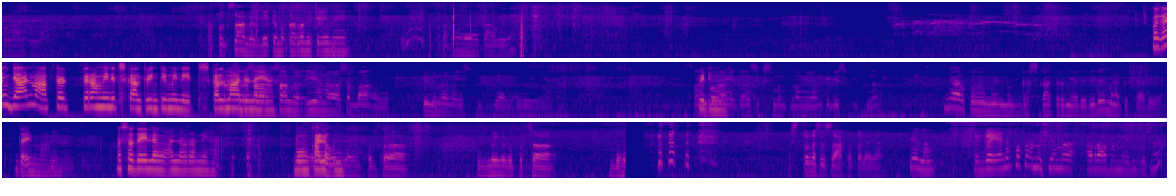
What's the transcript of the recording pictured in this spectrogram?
pangalan iya. Pag summer, di ka makarani kain eh. Saka mo na tao eh. Pag andyan, ma, after pirang minutes ka, 20 minutes, kalmado na yan. Summer, iyan na ah, sa bao. Pwede mo na i-split yan. Ano yun? Ang pangalan ka, 6 month lang yan. Tiga-split na. Nyaro ko nga may mag-grass cutter nga di di man apektado yan. Dahil man. Basta dahil lang ano rin ha. Buong kalon. Lang pag para pag may nagupot sa buhok. Gusto na sa sako talaga. Kaya lang, Kagaya na. paano siya maaraban may dugos na?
